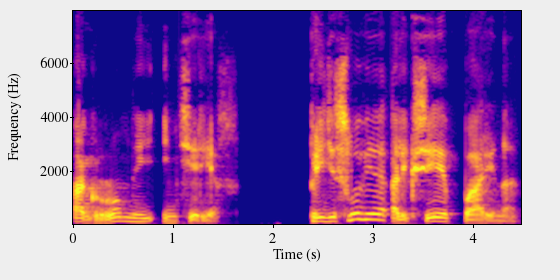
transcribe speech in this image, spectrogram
огромный интерес. Предисловие Алексея Парина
